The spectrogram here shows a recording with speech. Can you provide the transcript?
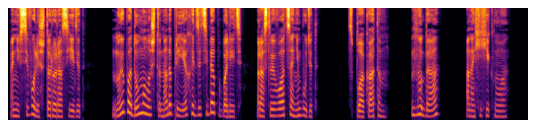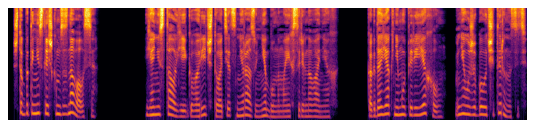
а не всего лишь второй раз едет. Ну и подумала, что надо приехать за тебя поболеть, раз твоего отца не будет. С плакатом. Ну да, она хихикнула. Чтобы ты не слишком зазнавался. Я не стал ей говорить, что отец ни разу не был на моих соревнованиях. Когда я к нему переехал, мне уже было 14,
